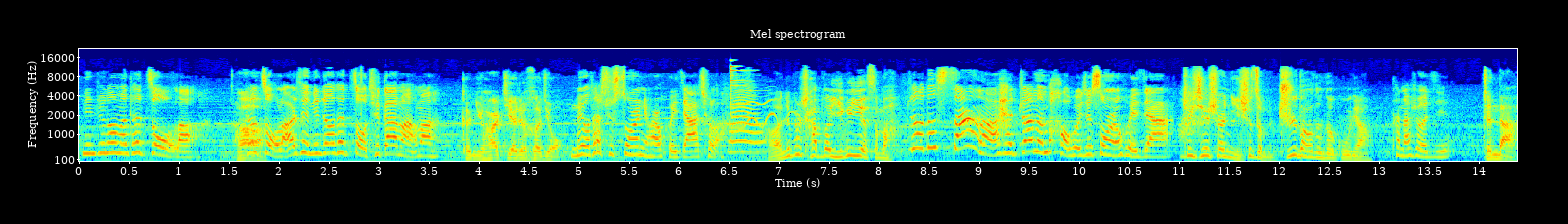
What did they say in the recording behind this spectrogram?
你知道吗？他走了，他就走了。而且您知道他走去干嘛吗？跟女孩接着喝酒。没有，他去送人女孩回家去了。啊，那不是差不多一个意思吗？这都散了，还专门跑回去送人回家。这些事儿你是怎么知道的呢，姑娘？看他手机。真的？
